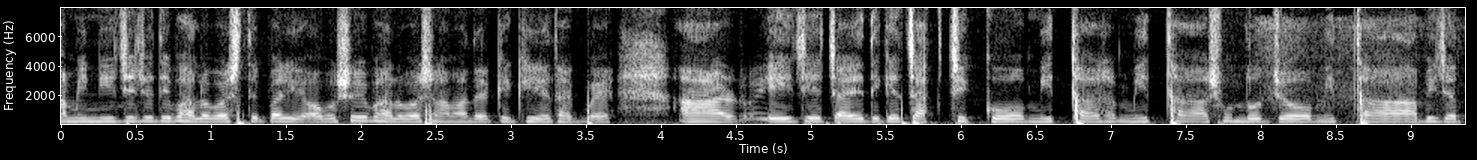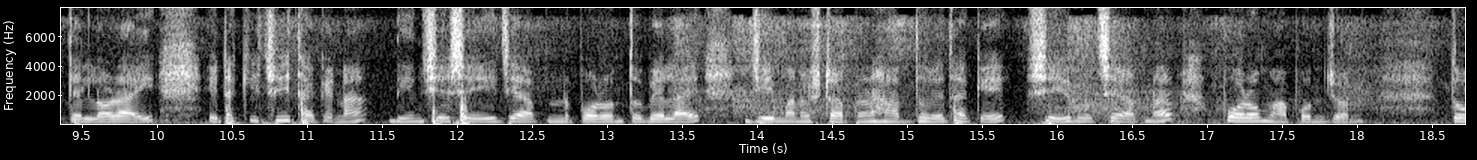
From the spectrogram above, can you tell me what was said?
আমি নিজে যদি ভালোবাসতে পারি, অবশ্যই ভালোবাসা আমাদেরকে ঘিরে থাকবে। আর এই যে চারিদিকে চাকচিক্য, মিথ্যা মিথ্যা সৌন্দর্য, মিথ্যা আভিজাত্যের লড়াই, এটা কিছুই থাকে না। দিন শেষে এই যে আপনার পরন্ত বেলায় যে মানুষটা আপনার হাত ধরে থাকে, সেই হচ্ছে আপনার পরম আপনজন। তো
